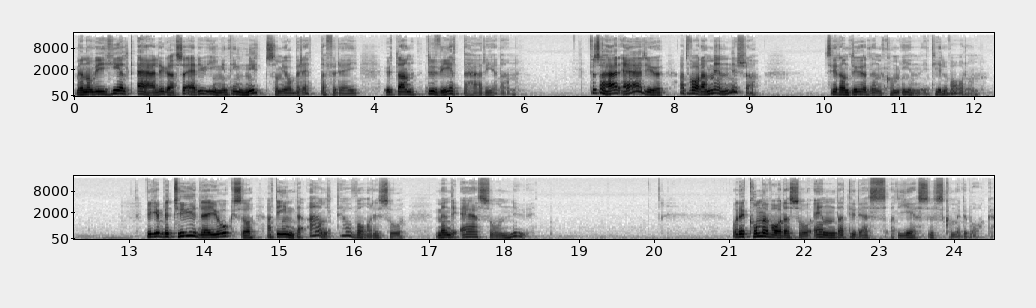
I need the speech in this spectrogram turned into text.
Men om vi är helt ärliga så är det ju ingenting nytt som jag berättar för dig, utan du vet det här redan. För så här är det ju att vara människa sedan döden kom in i tillvaron. Vilket betyder ju också att det inte alltid har varit så, men det är så nu. Och det kommer vara så ända till dess att Jesus kommer tillbaka.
